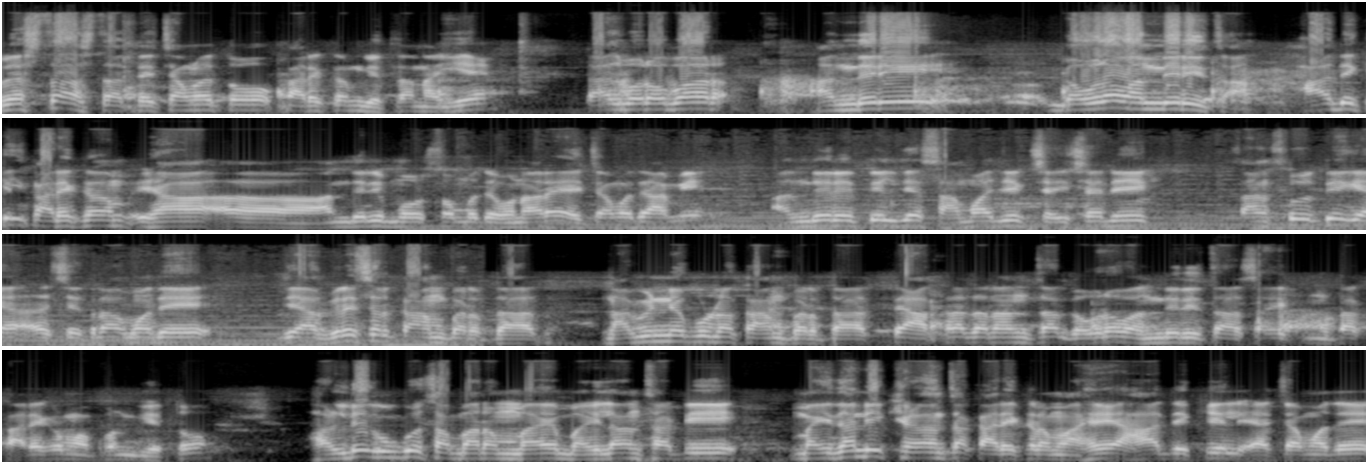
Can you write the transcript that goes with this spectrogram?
व्यस्त असतात. त्याच्यामुळे तो कार्यक्रम घेतला नाहीये. त्याचबरोबर अंधेरी गौरव अंधेरीचा हा देखील कार्यक्रम ह्या अंधेरी महोत्सवमध्ये होणार आहे. याच्यामध्ये आम्ही अंधेरीतील जे सामाजिक शैक्षणिक सांस्कृतिक या क्षेत्रामध्ये जे अग्रेसर काम करतात नाविन्यपूर्ण काम करतात त्या अकरा जणांचा गौरव अंधेरीचा असा एक मोठा कार्यक्रम आपण घेतो. हळदी कुंकू समारंभ आहे. महिलांसाठी मैदानी खेळांचा कार्यक्रम आहे. हा देखील याच्यामध्ये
